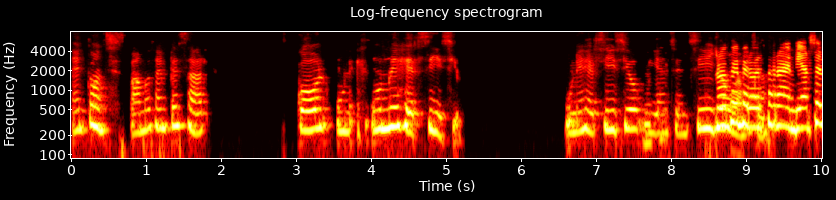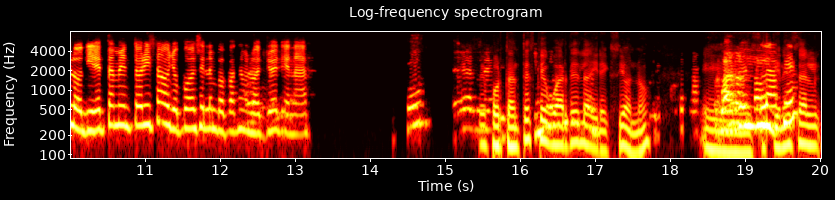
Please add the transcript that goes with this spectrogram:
entonces vamos a empezar con un, un ejercicio. Un ejercicio bien sencillo. Profe, pero es para enviárselo directamente ahorita o yo puedo decirle a mi papá que me lo ayude a llenar. Lo importante es que guardes la dirección, ¿no? Eh, si al-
